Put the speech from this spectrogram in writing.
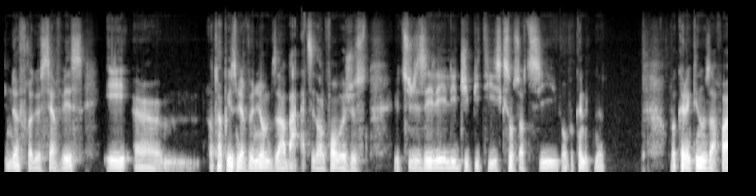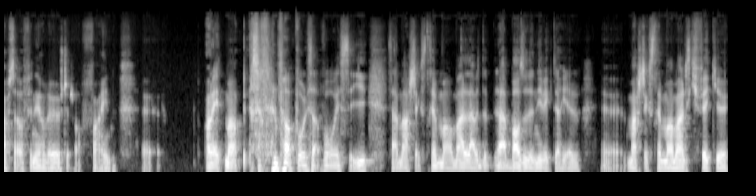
une, offre de service Et l'entreprise m'est revenue en me disant, bah, tu sais, dans le fond, on va juste utiliser les, les GPTs qui sont sortis, on va connecter on va connecter nos affaires, puis ça va finir là. J'étais genre fine. Euh, honnêtement, personnellement, pour les avoir essayé, ça marche extrêmement mal. La, base de données vectorielle euh, marche extrêmement mal, ce qui fait que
